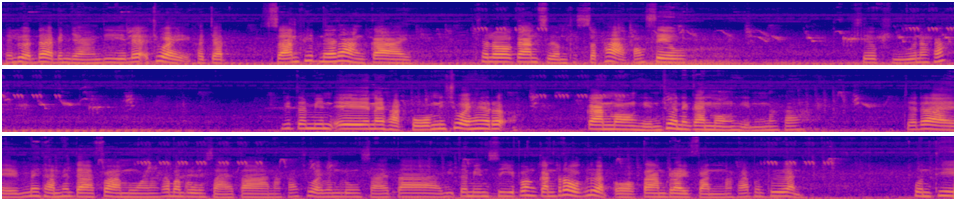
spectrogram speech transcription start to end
ในเลือดได้เป็นอย่างดี และช่วยขจัดสารพิษในร่างกาย ชะลอการเสื่อมสภาพของเซลล์ เซลล์ผิวนะคะ วิตามินเอในผักโขมนี่ช่วยให้การมองเห็นช่วยในการมองเห็นนะคะ จะได้ไม่ทำให้ตาฝ้ามัวนะคะบำรุงสายตานะคะ ช่วยบำรุงสายตา วิตามินซีป้องกันโรคเลือดออกตามไรฟันนะคะเพื่อนๆคนที่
